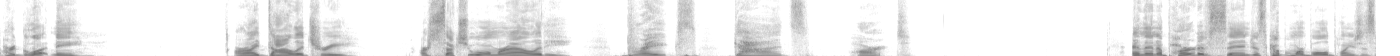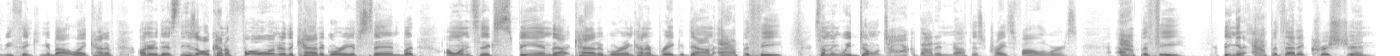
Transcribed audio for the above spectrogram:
our gluttony, our idolatry, our sexual immorality breaks God's heart. And then a part of sin, just a couple more bullet points just to be thinking about, like kind of under this. These all kind of fall under the category of sin, but I wanted to expand that category and kind of break it down. Apathy, something we don't talk about enough as Christ followers. Apathy, being an apathetic Christian,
